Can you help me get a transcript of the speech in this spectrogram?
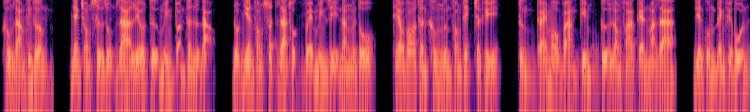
không dám kinh thường nhanh chóng sử dụng ra liễu tự mình toàn thân lực đạo đột nhiên phóng xuất ra thuộc về mình dị năng nguyên tố theo võ thần không ngừng phóng thích chân khí, từng cái màu vàng kim cự long phá kén mà ra, điên cuồng đánh phía bốn.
